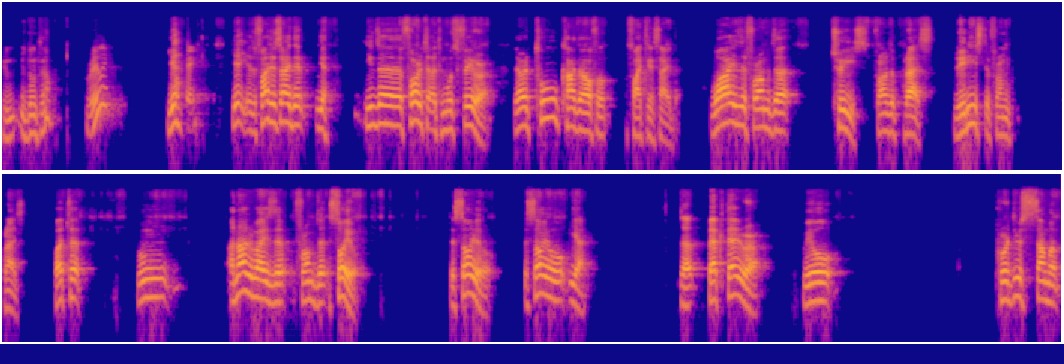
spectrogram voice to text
You, you don't know? Really? Yeah. Okay. Yeah, yeah, the phytoncide, yeah. In the forest atmosphere, there are two kinds of phytoncide. One is from the trees from the plants, released from plants. But uh, when another way is uh, from the soil. The soil, the soil, yeah, the bacteria will produce some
